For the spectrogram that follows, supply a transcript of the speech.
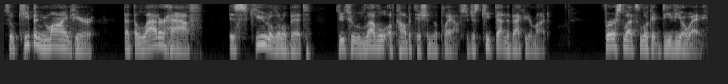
So keep in mind here that the latter half is skewed a little bit due to level of competition in the playoffs. So just keep that in the back of your mind. First, let's look at DVOA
